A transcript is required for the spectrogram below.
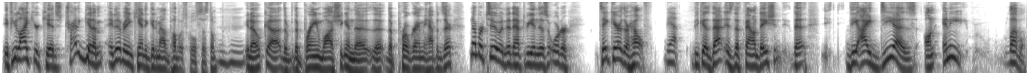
if you like your kids, try to get them and do everything you can to get them out of the public school system. Mm-hmm. You know, uh, the the brainwashing and the, the the programming happens there. Number two, and it doesn't have to be in this order. Take care of their health Yep. because that is the foundation. The the ideas on any level,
